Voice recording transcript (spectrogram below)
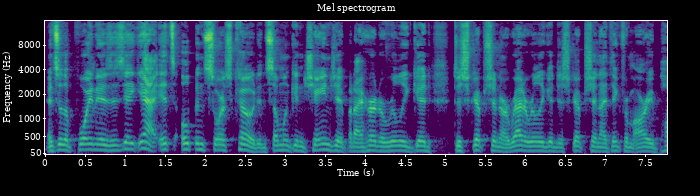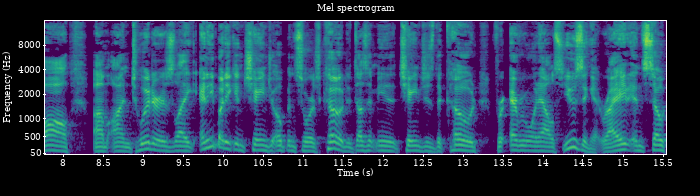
and so the point is, is yeah, it's open source code and someone can change it. But I heard a really good description or read a really good description, I think from Ari Paul um, on Twitter is like anybody can change open source code. It doesn't mean it changes the code for everyone else using it. Right. And so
